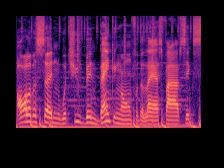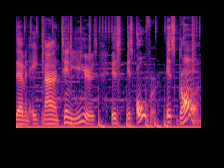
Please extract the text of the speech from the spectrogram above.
all of a sudden, what you've been banking on for the last five, six, seven, eight, nine, ten years is is over. It's gone.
